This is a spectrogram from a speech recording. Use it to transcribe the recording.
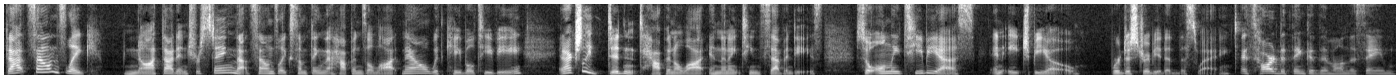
That sounds like not that interesting. That sounds like something that happens a lot now with cable TV. It actually didn't happen a lot in the 1970s. So only TBS and HBO were distributed this way. It's hard to think of them on the same.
